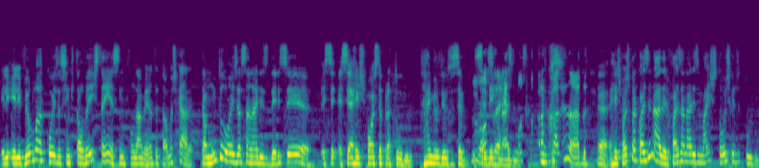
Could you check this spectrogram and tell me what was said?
Ele, ele vê uma coisa assim que talvez tenha assim, fundamento e tal, mas, cara, tá muito longe dessa análise dele ser, esse- ser a resposta pra tudo. Ai meu Deus, isso é, isso Nossa, é é verdade. resposta pra quase nada. É, resposta pra quase nada. Ele faz a análise mais tosca de tudo.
